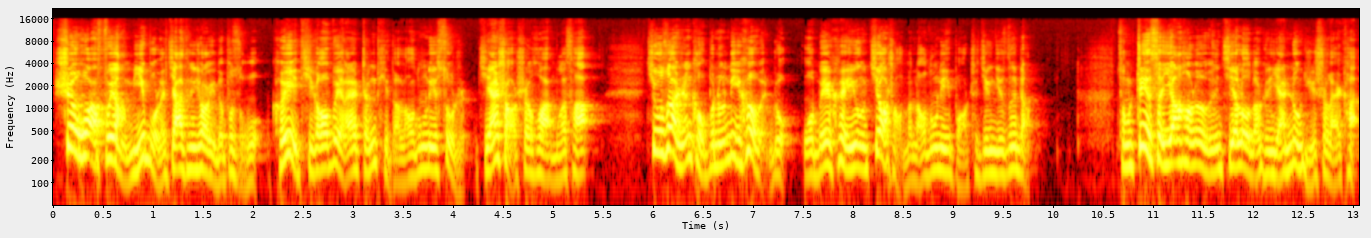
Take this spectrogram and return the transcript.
社会化抚养弥补了家庭教育的不足，可以提高未来整体的劳动力素质，减少社会化摩擦。就算人口不能立刻稳住，我们也可以用较少的劳动力保持经济增长。从这次央行论文揭露的严重局势来看，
